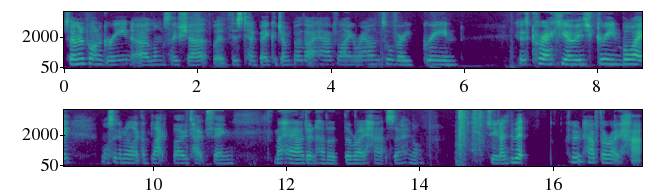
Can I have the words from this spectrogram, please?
So I'm gonna put on a green uh, long sleeve shirt with this Ted Baker jumper that I have lying around. It's all very green because Korekiyo is green boy. I'm also gonna like a black bow type thing. For my hair, I don't have a, the right hat, so hang on. See you guys in a bit. I don't have the right hat.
